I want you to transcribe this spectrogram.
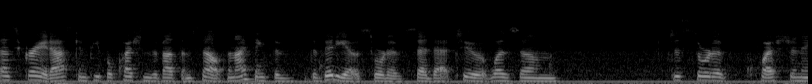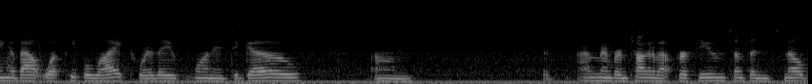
That's great, asking people questions about themselves. And I think the the video sort of said that too. It was um, just sort of questioning about what people liked, where they wanted to go. Um, but I remember him talking about perfume. Something smelled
